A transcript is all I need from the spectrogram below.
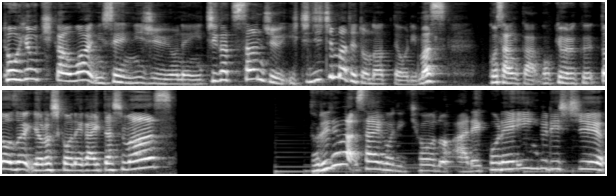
投票期間は2024年1月31日までとなっております。ご参加、ご協力、どうぞよろしくお願いいたします。それでは最後に今日のあれこれイングリッシュ。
